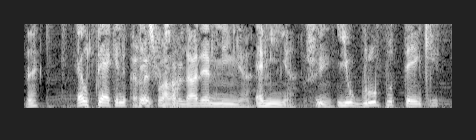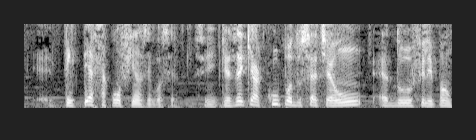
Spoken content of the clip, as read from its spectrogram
né, é o técnico que A responsabilidade é minha. É minha. Sim. E, e o grupo tem que tem que ter essa confiança em você. Sim. Quer dizer que a culpa do 7 a 1 é do Filipão?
